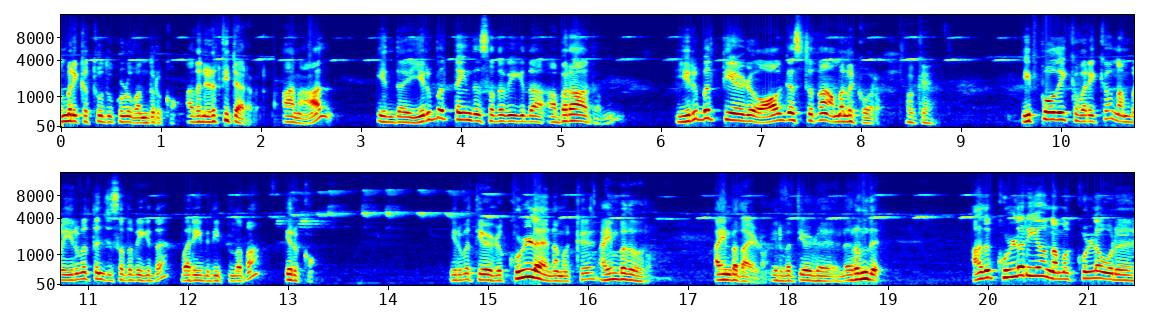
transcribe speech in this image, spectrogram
அமெரிக்க தூதுக்குழு வந்திருக்கும். அதை நிறுத்திட்டார் அவர். ஆனால் இந்த இருபத்தைந்து சதவிகித அபராதம் இருபத்தி ஏழு ஆகஸ்ட் தான் அமலுக்கு வரும். ஓகே. இப்போதைக்கு வரைக்கும் நம்ம இருபத்தஞ்சு சதவிகித வரி விதிப்பில் தான் இருக்கோம். இருபத்தி ஏழுக்குள்ளே நமக்கு ஐம்பது வரும். ஐம்பதாயிடும் இருபத்தி ஏழுலேருந்து அதுக்குள்ளரையும் நமக்குள்ள ஒரு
